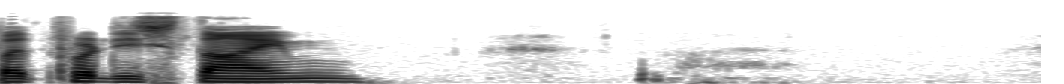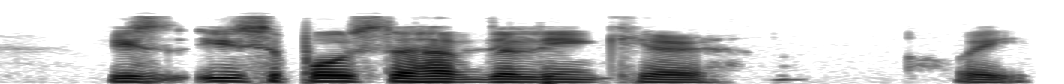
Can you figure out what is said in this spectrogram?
but for this time, you you're supposed to have the link here. Wait,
